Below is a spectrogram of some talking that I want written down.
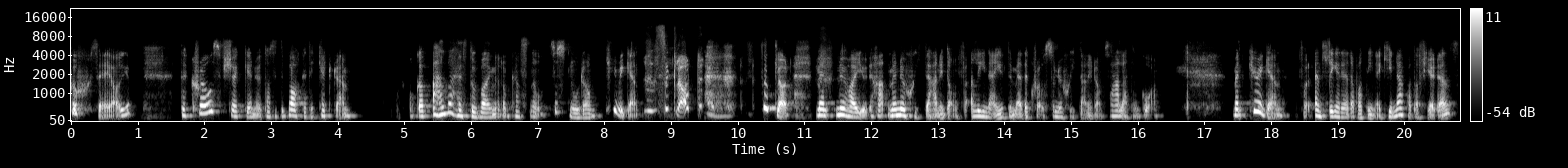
Husch, säger jag. The Crows försöker nu ta sig tillbaka till Ketterdam och av alla häst och vagnar de kan sno så snor de Kirigan. Såklart. Såklart. Men nu, har ju han, men nu skiter han i dem för Alina är ju inte med The Crows så nu skiter han i dem så han lät dem gå. Men Kirigan får äntligen reda på att Nina är kidnappad av Fjärdens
